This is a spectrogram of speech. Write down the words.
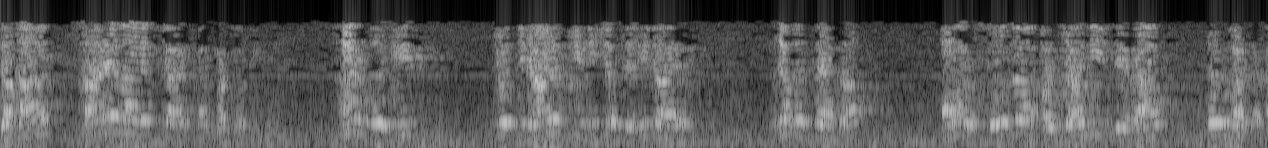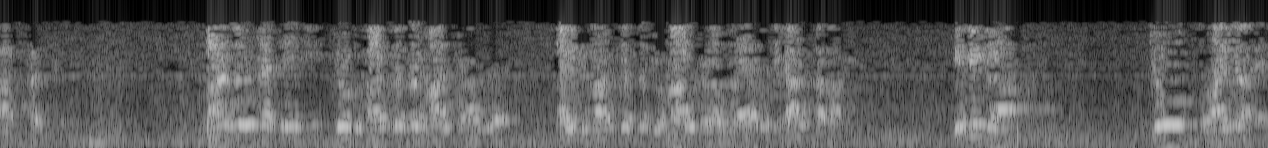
زکات سارے والے چارج پر فرض ہوتی ہے۔ ہر وہ چیز جو تجارت کی نیت سے لی جائے نقد پیسہ اور سونا اور چاندی دیوات ان پر زکات فرض ہے بعض لوگ کہتے ہیں جی جو دکان کے اندر مال کھڑا ہوا ہے کئی دکان کے اندر جو مال کھڑا ہوا ہے، وہ تجارت کا مال ہے۔ اسی طرح جو دوائیاں ہیں،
